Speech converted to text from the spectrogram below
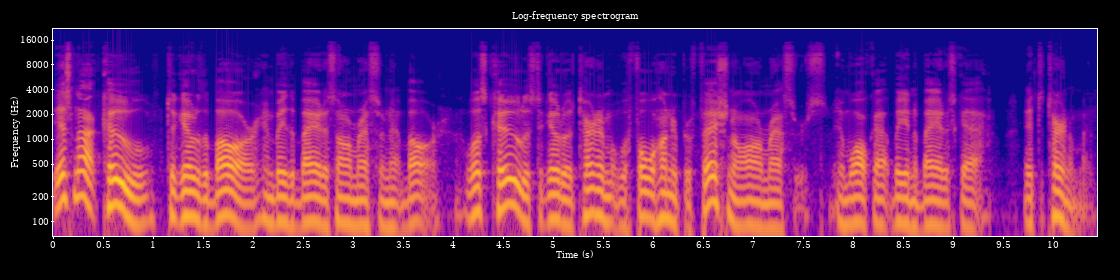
It's not cool to go to the bar and be the baddest arm wrestler in that bar. What's cool is to go to a tournament with 400 professional arm wrestlers and walk out being the baddest guy at the tournament.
